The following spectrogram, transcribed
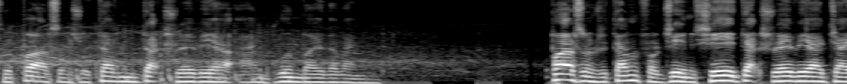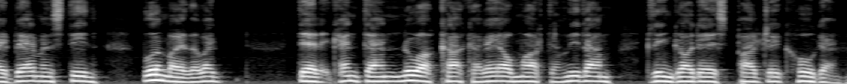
So Parsons return, Dutch Revia and blown by the wind. Parsons return for James Shea, Dutch Revier, Jai Bermanstein, Blown by the Wind, Derek Hinton, Noah Cackarel, Martin Leadham, Green Goddess, Patrick Hogan.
